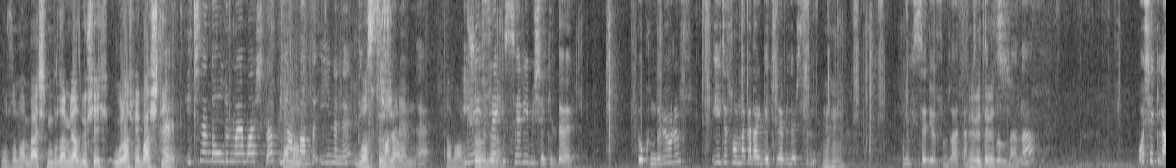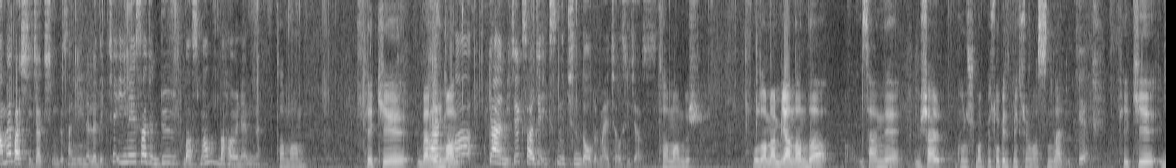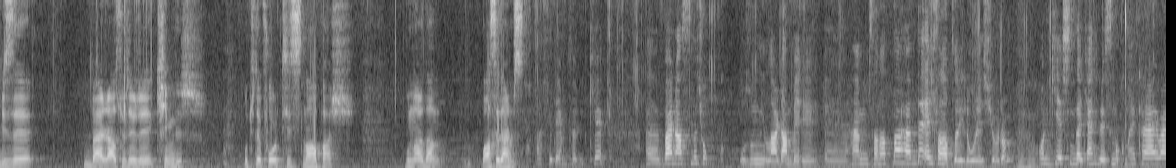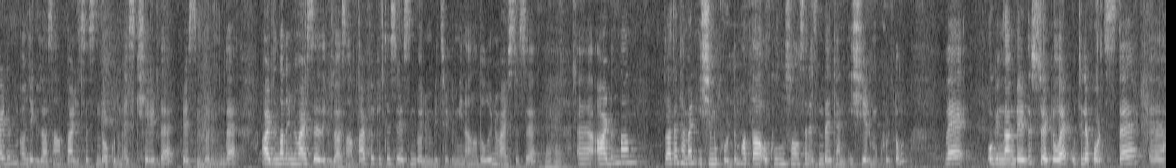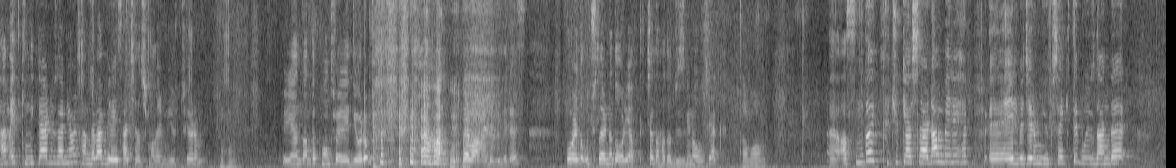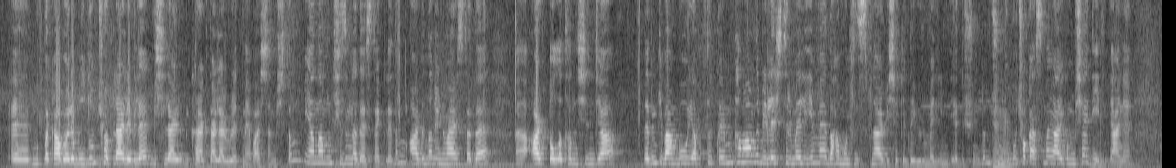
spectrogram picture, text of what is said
O zaman ben şimdi buradan biraz böyle şey uğraşmaya başlayayım. Evet, içine doldurmaya başla. Bir Tamam. yandan da iğneni dik tutman Bastıracağım. önemli. Tamam. İğneyi şöyle. sürekli seri bir şekilde dokunduruyoruz. İyice sonuna kadar geçirebilirsin. Hı hı. Bunu hissediyorsun zaten Evet, evet. tırtıklılığını. O şekil almaya başlayacak şimdi sen iğneledikçe. İğneyi sadece düz basman daha önemli. Tamam. Peki ben o zaman Kartona gelmeyecek. Sadece X'in içini doldurmaya çalışacağız. tamamdır. O zaman ben bir yandan da seninle bir şeyler konuşmak ve sohbet etmek istiyorum aslında. Tabii ki. Peki bize Berra Sözeri kimdir? Utile Fortis ne yapar? Bunlardan bahseder misin? Bahsederim tabii ki. Ee, Ben aslında çok uzun yıllardan beri e, hem sanatla hem de el sanatlarıyla uğraşıyorum. 12 yaşındayken resim okumaya karar verdim. Önce Güzel Sanatlar Lisesi'nde okudum Eskişehir'de resim bölümünde. Ardından üniversitede de Güzel Sanatlar Fakültesi resim bölümü bitirdim yine Anadolu Üniversitesi. Ee, Ardından zaten hemen işimi kurdum. Hatta okulun son senesindeyken iş yerimi kurdum. Ve o günden beri de sürekli olarak Utile Fortis'te e, hem etkinlikler düzenliyoruz hem de ben bireysel çalışmalarımı yürütüyorum. Bir yandan da kontrol ediyorum. Tamam, devam edebiliriz. Bu arada uçlarına doğru yaptıkça daha da düzgün olacak. Tamam. Ee, Aslında küçük yaşlardan beri hep e, el becerim yüksekti. Bu yüzden de e, mutlaka böyle bulduğum çöplerle bile bir şeyler, bir karakterler üretmeye başlamıştım. Bir yandan bunu çizimle destekledim. Ardından üniversitede e, Art Doll'la tanışınca dedim ki ben bu yaptıklarımın tamamını birleştirmeliyim ve daha multidisipliner bir şekilde yürümeliyim diye düşündüm. Çünkü bu çok aslında yaygın bir şey değil. Yani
